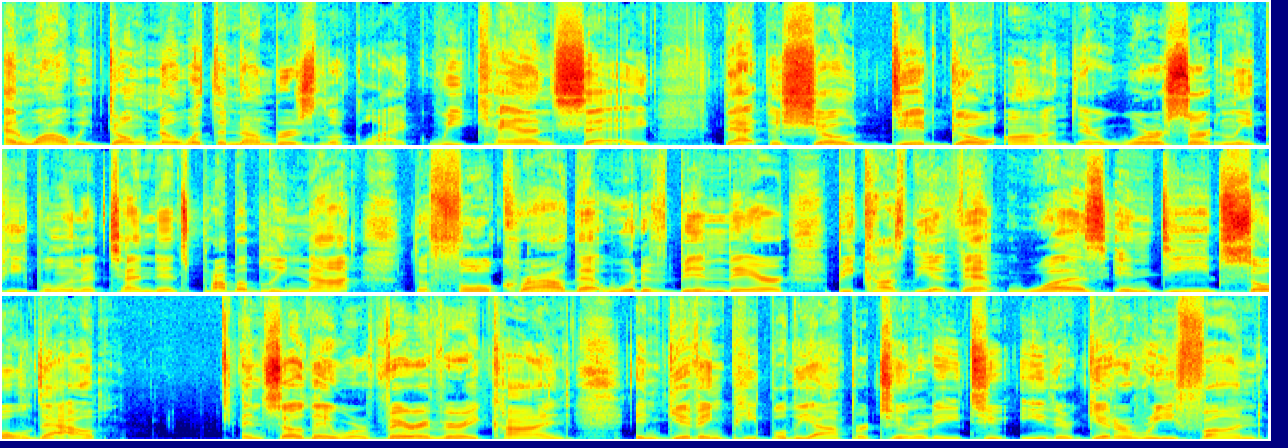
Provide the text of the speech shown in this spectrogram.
And while we don't know what the numbers look like, we can say that the show did go on. There were certainly people in attendance, probably not the full crowd that would have been there because the event was indeed sold out. And so they were very, very kind in giving people the opportunity to either get a refund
